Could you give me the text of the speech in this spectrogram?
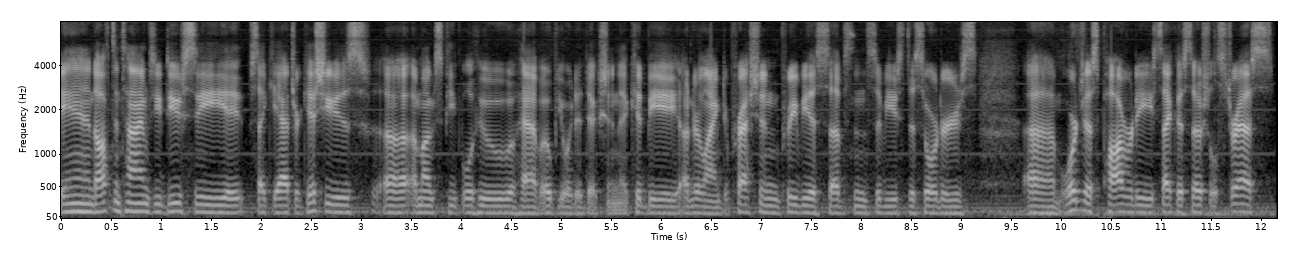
And oftentimes, you do see psychiatric issues uh, amongst people who have opioid addiction. It could be underlying depression, previous substance abuse disorders, um, or just poverty, psychosocial stress,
